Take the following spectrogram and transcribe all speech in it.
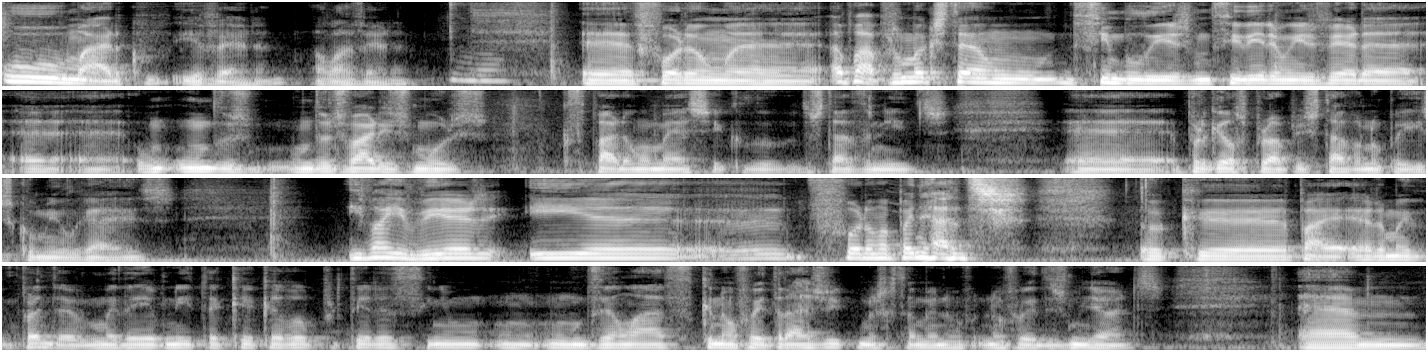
O Marco e a Vera, olá Vera, uh, foram, uh, opá, por uma questão de simbolismo, decidiram ir ver a, a, a, um, dos, um dos vários muros que separam o México do, dos Estados Unidos, uh, porque eles próprios estavam no país como ilegais, e vai a ver e foram apanhados. O que, pá, era uma, pronto, uma ideia bonita que acabou por ter assim um, um desenlace que não foi trágico, mas que também não, não foi dos melhores. Um,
